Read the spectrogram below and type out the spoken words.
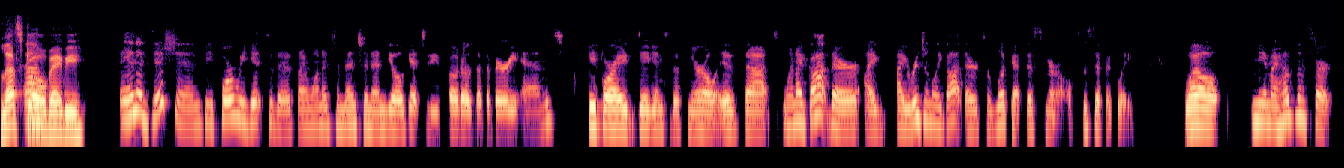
Let's go, Um, baby. in addition, before we get to this, I wanted to mention, and you'll get to these photos at the very end before I dig into this mural, is that when I got there, I, I originally got there to look at this mural specifically. Well, me and my husband start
